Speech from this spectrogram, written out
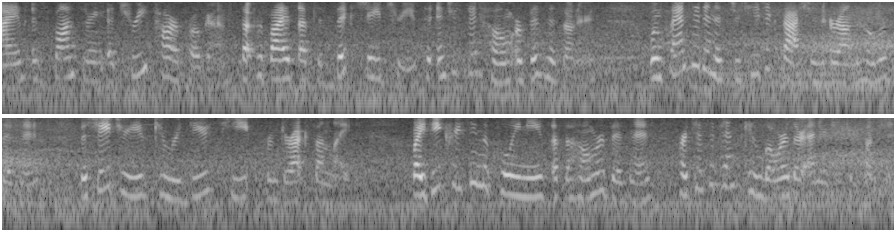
Anaheim is sponsoring a tree power program that provides up to six shade trees to interested home or business owners. When planted in a strategic fashion around the home or business, the shade trees can reduce heat from direct sunlight. By decreasing the cooling needs of the home or business, participants can lower their energy consumption.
